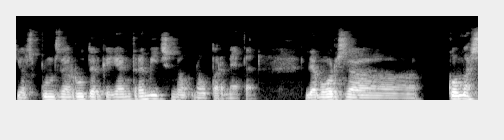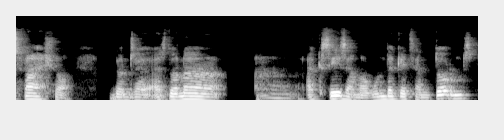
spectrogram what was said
i els punts de router que hi ha entremig no, no ho permeten. Llavors, eh, com es fa això? Doncs eh, es dona eh, accés a algun d'aquests entorns.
